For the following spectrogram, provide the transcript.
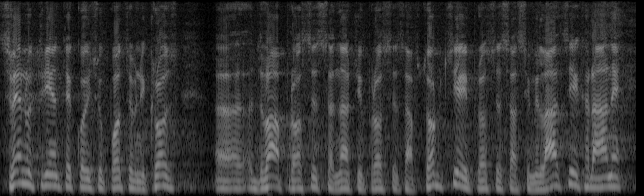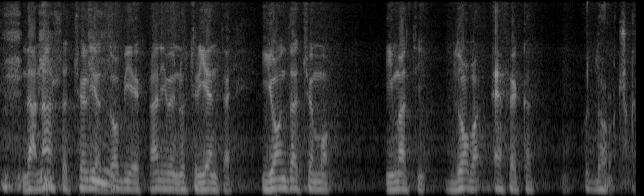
sve nutrijente koji su potrebni kroz e, dva procesa, znači proces apsorpcije i proces asimilacije hrane, da naša ćelija dobije hranjive nutrijente. I onda ćemo imati dobar efekt doručka.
